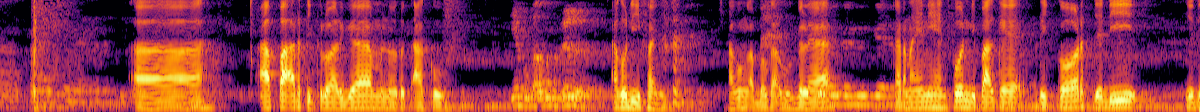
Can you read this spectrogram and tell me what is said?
Eh, apa arti keluarga menurut aku? Dia buka Google. Aku Diva nih. Aku nggak buka Google ya. Karena ini handphone dipakai record jadi jadi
